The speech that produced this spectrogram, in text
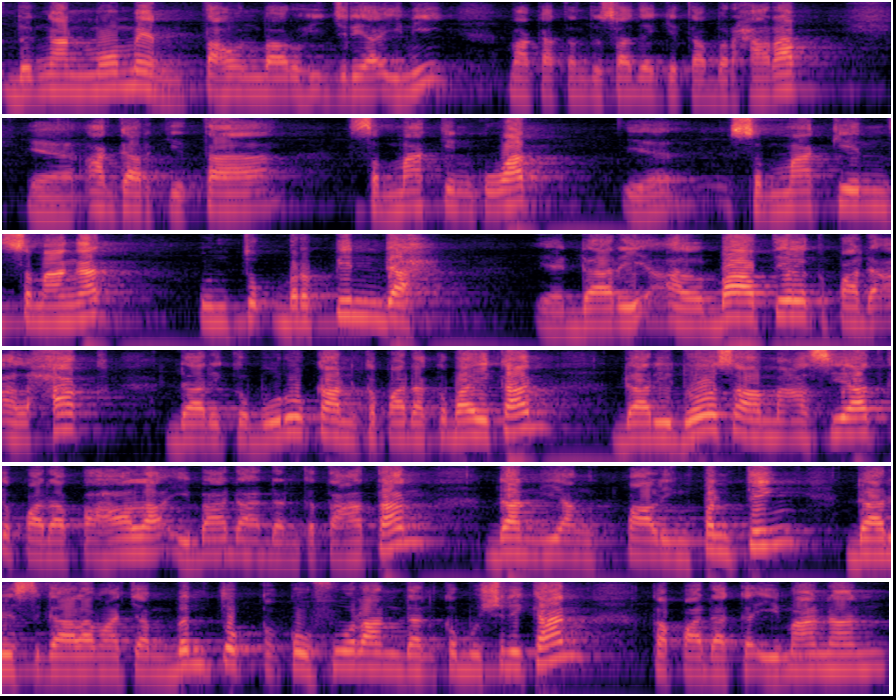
dengan momen tahun baru Hijriah ini, maka tentu saja kita berharap ya agar kita semakin kuat ya semakin semangat untuk berpindah ya dari al-batil kepada al-haq, dari keburukan kepada kebaikan, dari dosa maksiat kepada pahala ibadah dan ketaatan dan yang paling penting dari segala macam bentuk kekufuran dan kemusyrikan kepada keimanan,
